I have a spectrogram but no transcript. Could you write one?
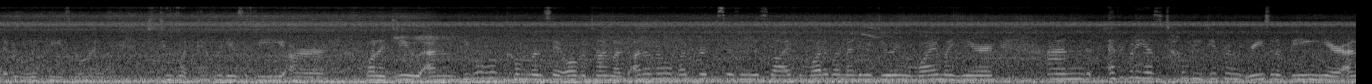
living with these minds to do whatever it is that we are want to do and people will come and say all the time like I don't know what my purpose is in this life and what am I meant to be doing and why am I here? And everybody has a totally different reason of being here and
